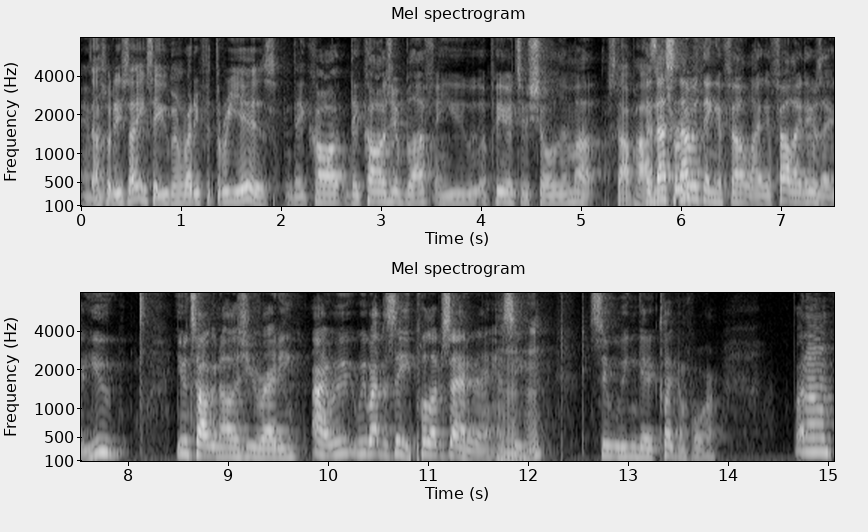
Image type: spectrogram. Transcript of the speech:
and that's what he said. He said you've been ready for three years. They called they called your bluff, and you appeared to show them up. Stop hiding. Because that's another thing. It felt like it felt like they was like you, you talking all this. You ready? All right, we we about to see. Pull up Saturday and mm-hmm. see see what we can get it clicking for. But um,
